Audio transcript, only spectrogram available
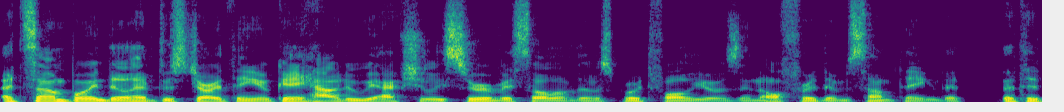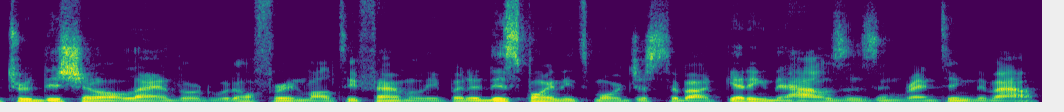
at some point they'll have to start thinking, okay, how do we actually service all of those portfolios and offer them something that, that a traditional landlord would offer in multifamily? But at this point, it's more just about getting the houses and renting them out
